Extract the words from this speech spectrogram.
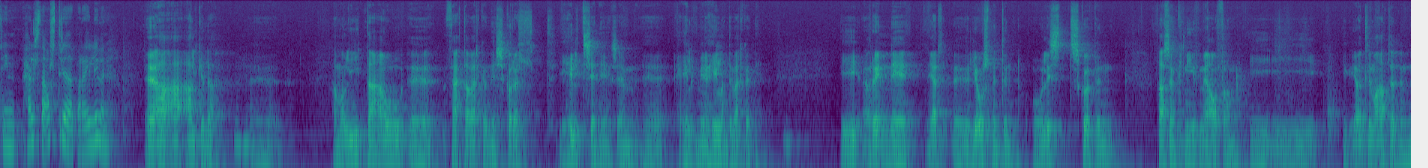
þín helsta ástriða bara í lífinu Algjörlega mm -hmm. Það má líta á uh, þetta verkefni skröld í heilsinni sem uh, heil, mjög heilandi verkefni í rauninni er uh, ljósmyndun og listsköpun það sem knýr mig áfram í, í, í, í öllum aðtöndum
